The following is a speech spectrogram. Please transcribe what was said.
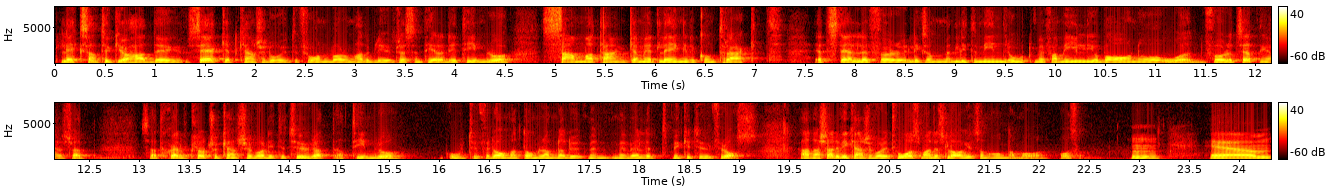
Leksand tycker jag hade säkert kanske då utifrån vad de hade blivit presenterade i Timrå samma tankar med ett längre kontrakt. Ett ställe för liksom lite mindre ort med familj och barn och, och förutsättningar. Så att, så att självklart så kanske det var lite tur att, att Timrå, otur för dem, att de ramlade ut men, men väldigt mycket tur för oss. Annars hade vi kanske varit två som hade slagit som honom och, och så. Mm. Eh,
